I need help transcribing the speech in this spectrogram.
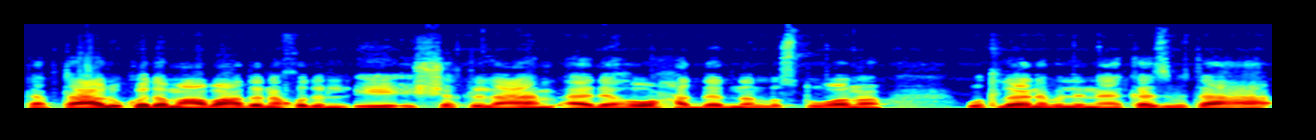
طب تعالوا كده مع بعض ناخد الايه الشكل العام. أدي أهو حددنا الاسطوانة وطلعنا بالانعكاس بتاعها.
